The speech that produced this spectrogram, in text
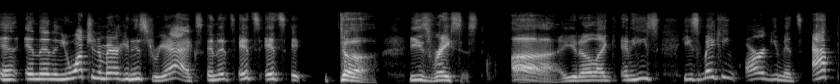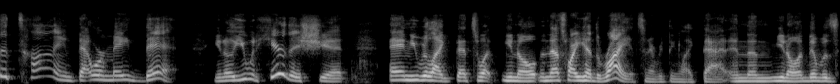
and and then you watch an American History X, and it's it's it's it, duh, he's racist. Uh, you know, like, and he's he's making arguments at the time that were made then. You know, you would hear this shit and you were like, that's what, you know, and that's why you had the riots and everything like that. And then, you know, and there was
